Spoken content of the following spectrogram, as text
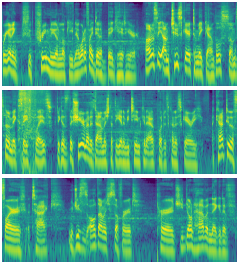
we're getting supremely unlucky. Now, what if I did a big hit here? Honestly, I'm too scared to make gambles, so I'm just going to make safe plays, because the sheer amount of damage that the enemy team can output is kind of scary. I can't do a fire attack, reduces all damage suffered, purge, you don't have a negative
